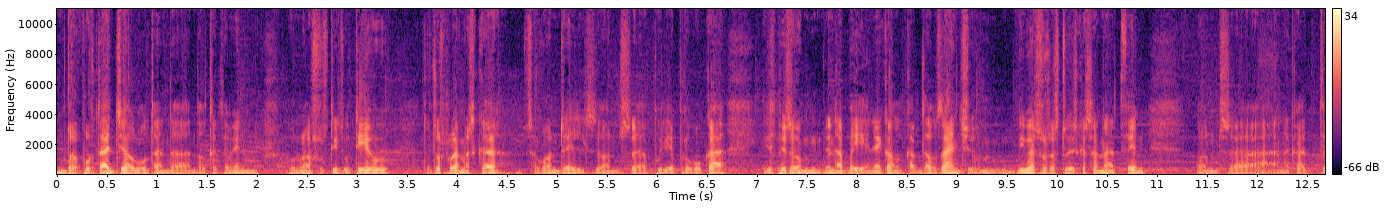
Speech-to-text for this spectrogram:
un reportatge al voltant de, del tractament hormonal substitutiu, tots els problemes que, segons ells, doncs, eh, podia provocar, i després hem anat veient eh, que al cap dels anys diversos estudis que s'han anat fent doncs, eh, han acabat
